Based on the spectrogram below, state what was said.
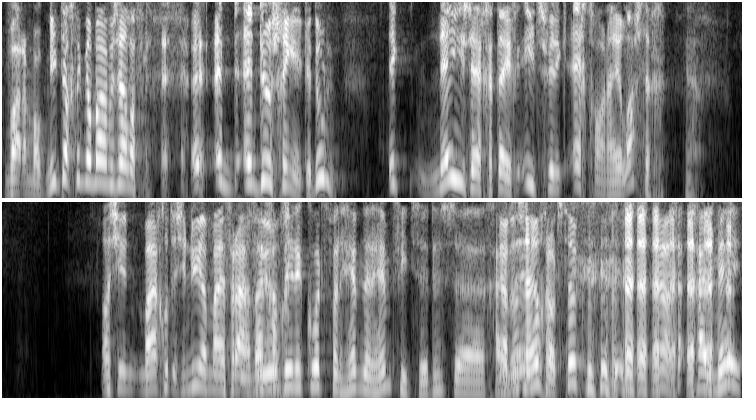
waarom ook niet, dacht ik dan bij mezelf. en, en, en dus ging ik het doen. Ik nee zeggen tegen iets vind ik echt gewoon heel lastig. Ja. Als je, maar goed, als je nu aan mij vraagt... Nou, van, wij gaan joh, binnenkort van hem naar hem fietsen, dus eh, ga, je ja, dat is een mee? heel groot stuk. ga, ga je mee? Ik,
